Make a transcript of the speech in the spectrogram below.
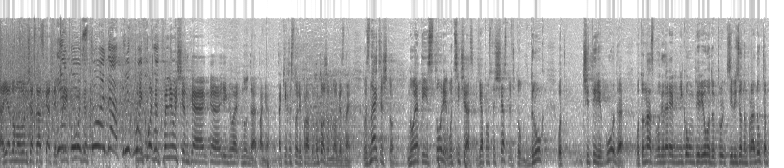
А я думал, вы сейчас расскажете. Это Приходит, история, да, приходит. приходит Плющенко к- и говорит... Ну да, понятно. Таких историй, правда, мы тоже много знаем. Вы знаете что? Но эта история, вот сейчас, я просто счастлив, что вдруг, вот 4 года, вот у нас благодаря ледниковому периоду, телевизионным продуктам,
